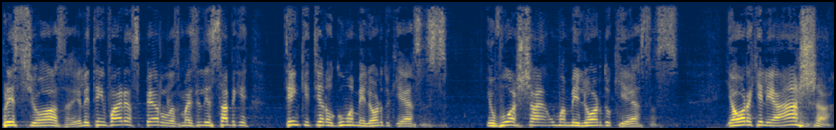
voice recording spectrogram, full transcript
preciosa. Ele tem várias pérolas, mas ele sabe que tem que ter alguma melhor do que essas. Eu vou achar uma melhor do que essas. E a hora que ele acha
